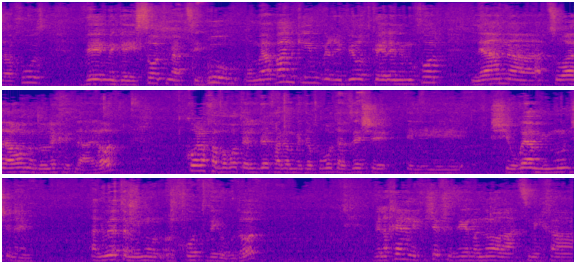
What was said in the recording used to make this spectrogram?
10-15 אחוז, ומגייסות מהציבור או מהבנקים בריביות כאלה נמוכות, לאן התשואה להון עוד הולכת לעלות. כל החברות האלה דרך אגב מדברות על זה ששיעורי המימון שלהם, עלויות המימון הולכות ויורדות ולכן אני חושב שזה יהיה מנוע צמיחה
